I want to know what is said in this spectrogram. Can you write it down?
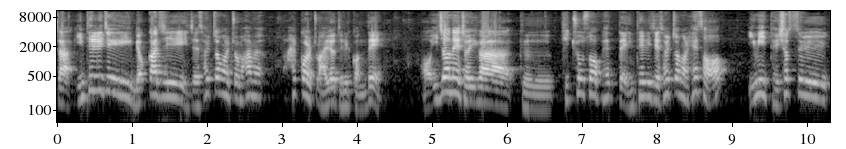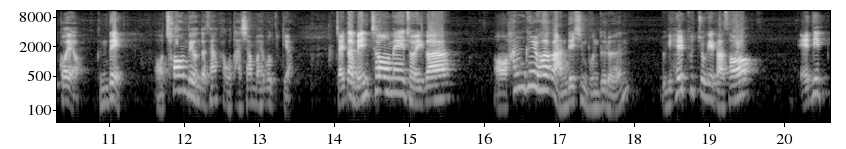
자, 인텔리제이 몇 가지 이제 설정을 좀 하면 할 걸 좀 알려드릴 건데 어, 이전에 저희가 그 기초 수업 할 때 인텔리제이 설정을 해서 이미 되셨을 거예요. 근데 어, 처음 배운다 생각하고 다시 한번 해볼게요. 자, 일단 맨 처음에 저희가 어, 한글화가 안 되신 분들은 여기 헬프 쪽에 가서 에딧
